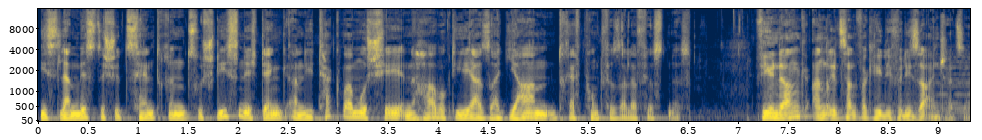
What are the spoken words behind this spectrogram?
islamistische Zentren zu schließen. Ich denke an die Takwa-Moschee in Harburg, die ja seit Jahren ein Treffpunkt für Salafisten ist. Vielen Dank, André Zanfakeli, für diese Einschätzung.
